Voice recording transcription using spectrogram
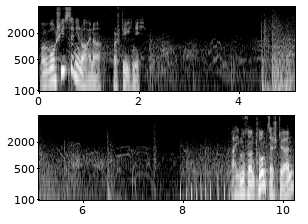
Aber wo schießt denn hier noch einer? Verstehe ich nicht. Ah, ich muss noch einen Turm zerstören.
